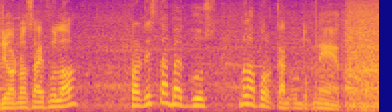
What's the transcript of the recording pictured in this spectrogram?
Riono Saifullah, Pradesta Bagus, melaporkan untuk NET.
